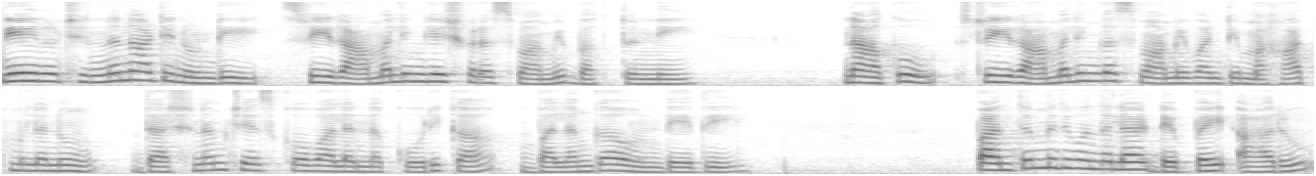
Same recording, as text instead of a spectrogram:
నేను చిన్ననాటి నుండి శ్రీ రామలింగేశ్వర స్వామి భక్తుణ్ణి. నాకు శ్రీ రామలింగ స్వామి వంటి మహాత్ములను దర్శనం చేసుకోవాలన్న కోరిక బలంగా ఉండేది. పంతొమ్మిది వందల డెబ్బై ఆరు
